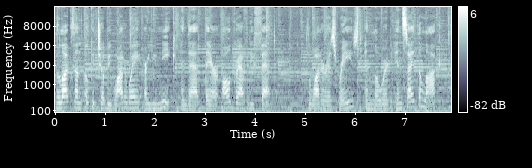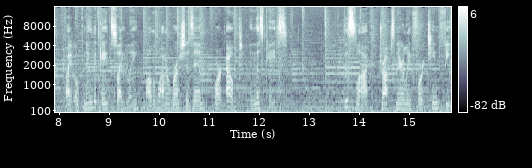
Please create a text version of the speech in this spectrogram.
The locks on the Okeechobee Waterway are unique in that they are all gravity fed. The water is raised and lowered inside the lock by opening the gate slightly while the water rushes in or out in this case. This lock drops nearly 14 feet.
